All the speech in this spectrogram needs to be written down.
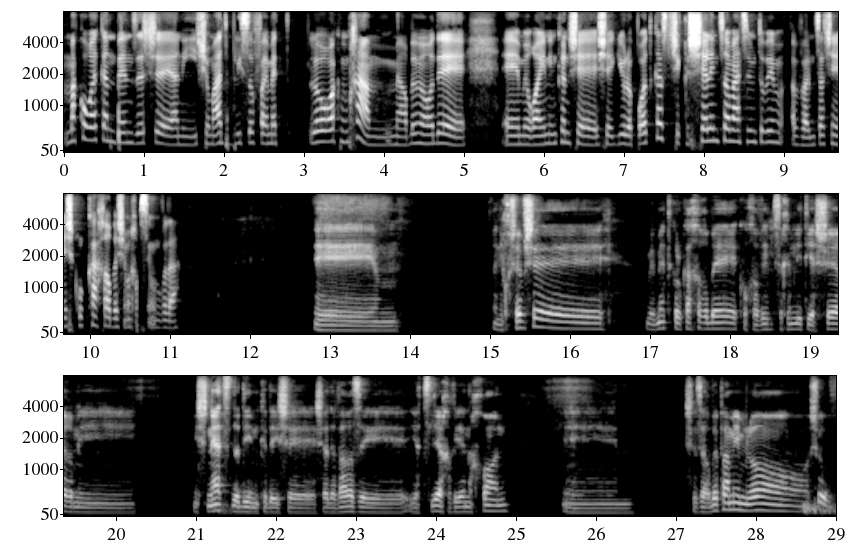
מה קורה כאן בין זה שאני שומעת בלי סוף האמת, לא רק ממך, מהרבה מאוד אה, אה, מרואיינים כאן ש, שהגיעו לפודקאסט, שקשה למצוא מעצבים טובים, אבל מצד שני יש כל כך הרבה שמחפשים עבודה. אמ, אני חושב שבאמת כל כך הרבה כוכבים צריכים להתיישר מ... משני הצדדים כדי ש, שהדבר הזה יצליח ויהיה נכון, אמ, שזה הרבה פעמים לא, שוב,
